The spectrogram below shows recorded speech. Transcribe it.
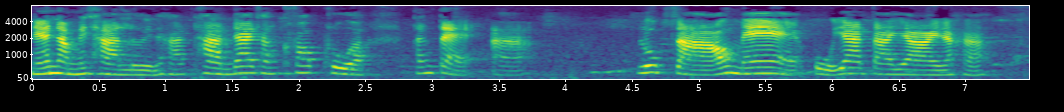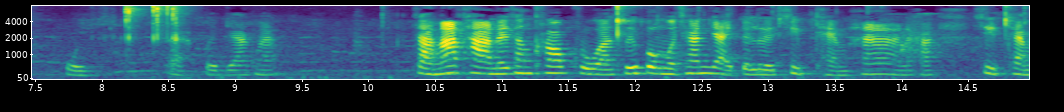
แนะนำให้ทานเลยนะคะ ทานได้ทั้งครอบครัวตั้งแต่อ่าลูกสาวแม่ปู่ย่าตายายนะคะอุ้ยอเปิดยากมาก สามารถทานได้ทั้งครอบครัว ซื้อโปรโมชั่นใหญ่ไปเลย 10 แถม 5 นะคะ 10 แถม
